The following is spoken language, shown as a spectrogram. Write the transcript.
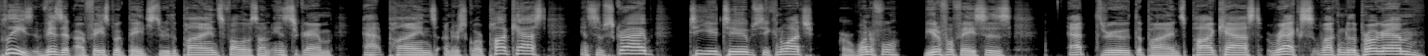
Please visit our Facebook page through the Pines. Follow us on Instagram at pines underscore podcast and subscribe to YouTube so you can watch our wonderful, beautiful faces at Through the Pines podcast. Rex, welcome to the program.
